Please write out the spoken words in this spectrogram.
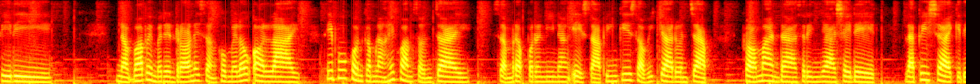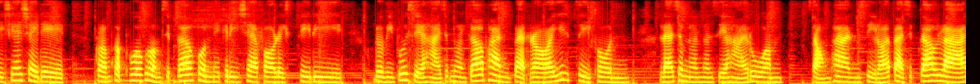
TD นับว่าเป็นประเด็นร้อนในสังคมในโลกออนไลน์ ที่ผู้คนกำลังให้ความสนใจสำหรับกรณีนางเอกสาวพิงกี้สาวิกาโดนจับ พร้อมมารดาสริญญาชัยเดชและพี่ชายกิติเชษชัยเดชพร้อมกับพวกรวม 19 คนในคดีแชร์ Forex TD โดยมีผู้เสียหายจำนวน 9,824 คน และจำนวนเงินเสียหายรวม 2,489 ล้าน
